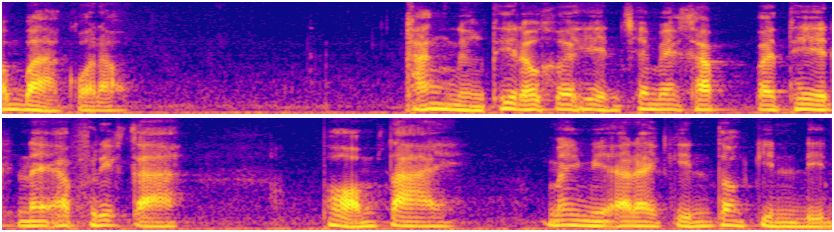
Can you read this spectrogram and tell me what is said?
ลำบากกว่าเรา ครั้งหนึ่งที่เราเคยเห็นใช่ไหมครับ ประเทศในแอฟริกา ผอมตายไม่มีอะไรกินต้องกินดิน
